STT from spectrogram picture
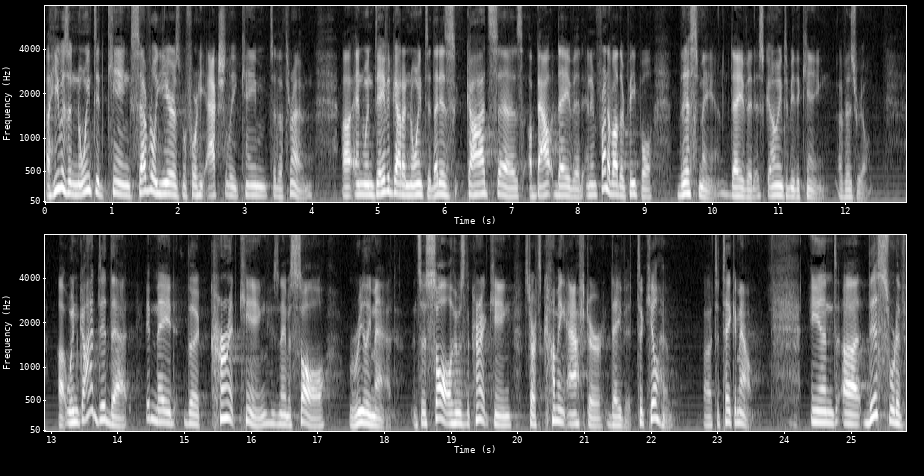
Uh, he was anointed king several years before he actually came to the throne. Uh, and when David got anointed, that is, God says about David and in front of other people, this man, David, is going to be the king of Israel. Uh, when God did that, it made the current king, whose name is Saul, really mad. And so Saul, who is the current king, starts coming after David to kill him, uh, to take him out. And uh, this sort of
